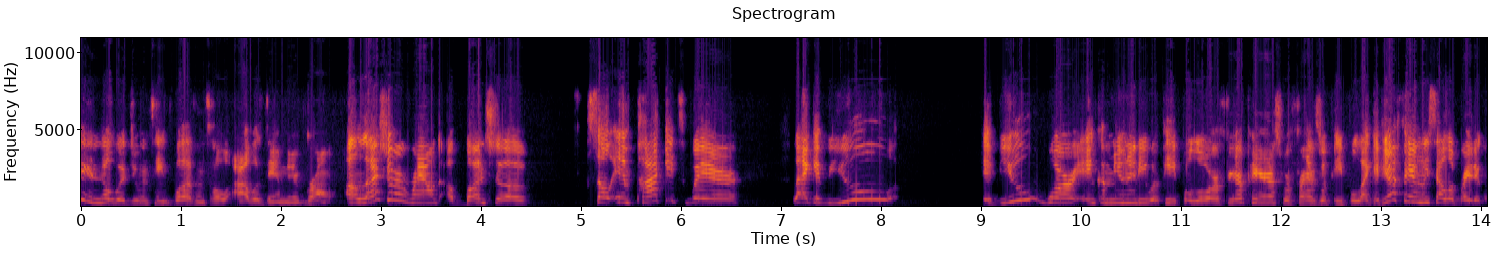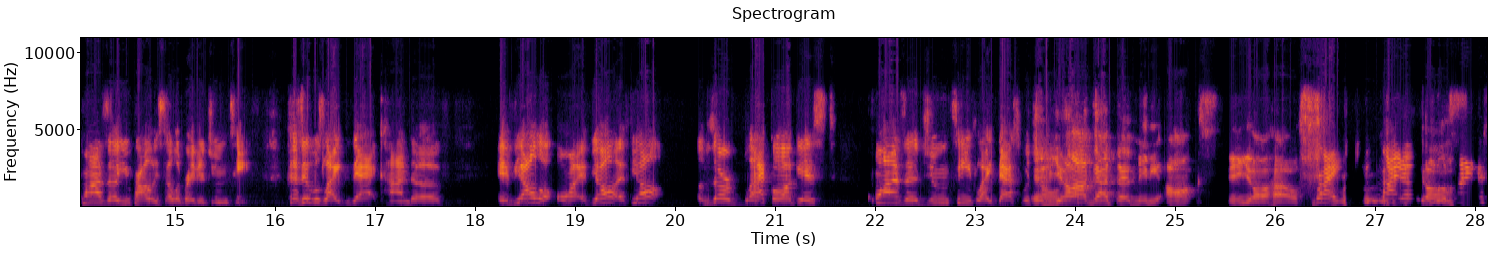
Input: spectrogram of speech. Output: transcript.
didn't know what Juneteenth was until I was damn near grown. Unless you're around a bunch of so in pockets where, like, if you if you were in community with people, or if your parents were friends with people, like if your family celebrated Kwanzaa, you probably celebrated Juneteenth because it was like that kind of. If y'all are on, if y'all if y'all observe Black August, Kwanzaa, Juneteenth, like that's what y'all. If y'all got that many aunts in y'all house, right? You might have, you might have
